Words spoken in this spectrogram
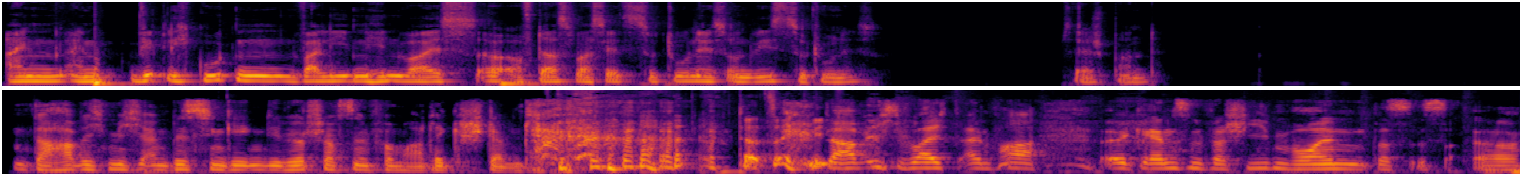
einen, einen wirklich guten, validen Hinweis äh, auf das, was jetzt zu tun ist und wie es zu tun ist. Sehr spannend. Da habe ich mich ein bisschen gegen die Wirtschaftsinformatik gestemmt. Tatsächlich. da habe ich vielleicht ein paar äh, Grenzen verschieben wollen. Das ist äh,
